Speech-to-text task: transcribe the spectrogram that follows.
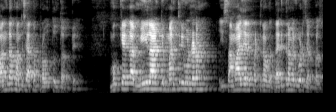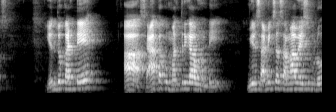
వంద కొంత శాతం ప్రభుత్వం తప్పే. ముఖ్యంగా మీలాంటి మంత్రి ఉండడం ఈ సమాజానికి పట్టిన ఒక దరిద్రం అని కూడా చెప్పచ్చు. ఎందుకంటే ఆ శాఖకు మంత్రిగా ఉండి మీరు సమీక్ష సమావేశంలో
